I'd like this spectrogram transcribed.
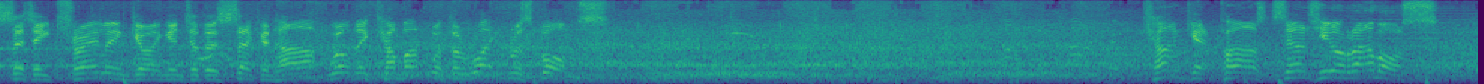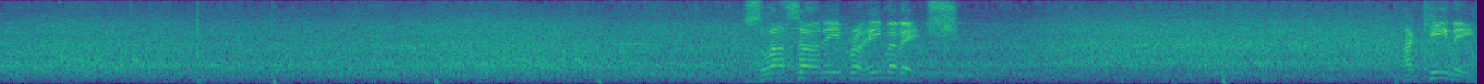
City trailing going into the second half. Will they come up with the right response? Can't get past Sergio Ramos. Zlatan Ibrahimovic. Hakimi.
